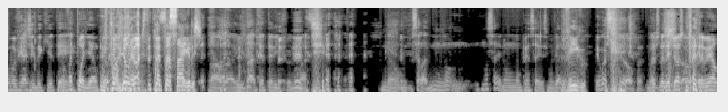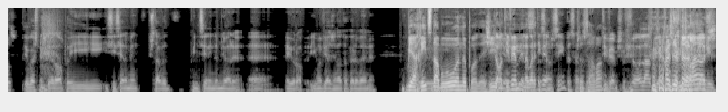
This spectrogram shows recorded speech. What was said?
uma viagem daqui até. vai para o Olhão, que ele gosta de Vai para Sagres. Vai lá e vá até Tarifa, no máximo. Não, sei lá, não, não sei, não, não pensei assim, uma viagem. Vigo. Eu gosto muito da Europa. Gosto Europa. comprar caramelos. Eu gosto muito da Europa e, e, sinceramente gostava de conhecer ainda melhor a, a Europa. E uma viagem de autocaravana. Biarritz dá boa onda, pô, é giro. Já tivemos, ainda agora tivemos. Sim, passámos. Passava. Tivemos. Olá, Biarritz.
